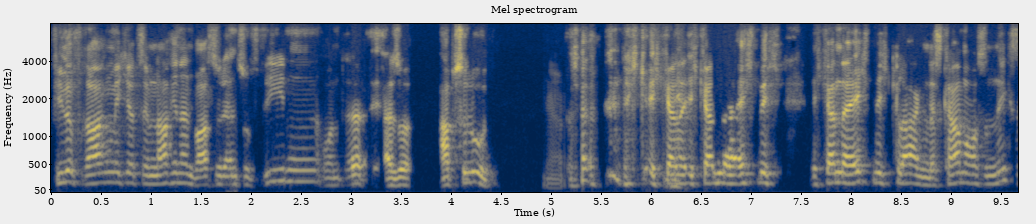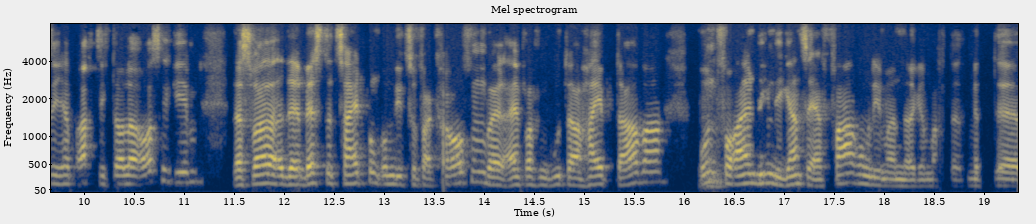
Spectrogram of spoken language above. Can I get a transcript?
Viele fragen mich jetzt im Nachhinein, warst du denn zufrieden? Und äh, also absolut. Ja. Ich, ich, kann, ich, kann da echt nicht, ich kann da echt nicht klagen. Das kam aus dem Nix. Ich habe 80 Dollar ausgegeben. Das war der beste Zeitpunkt, um die zu verkaufen, weil einfach ein guter Hype da war. Und mhm. vor allen Dingen die ganze Erfahrung, die man da gemacht hat. Mit, äh,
